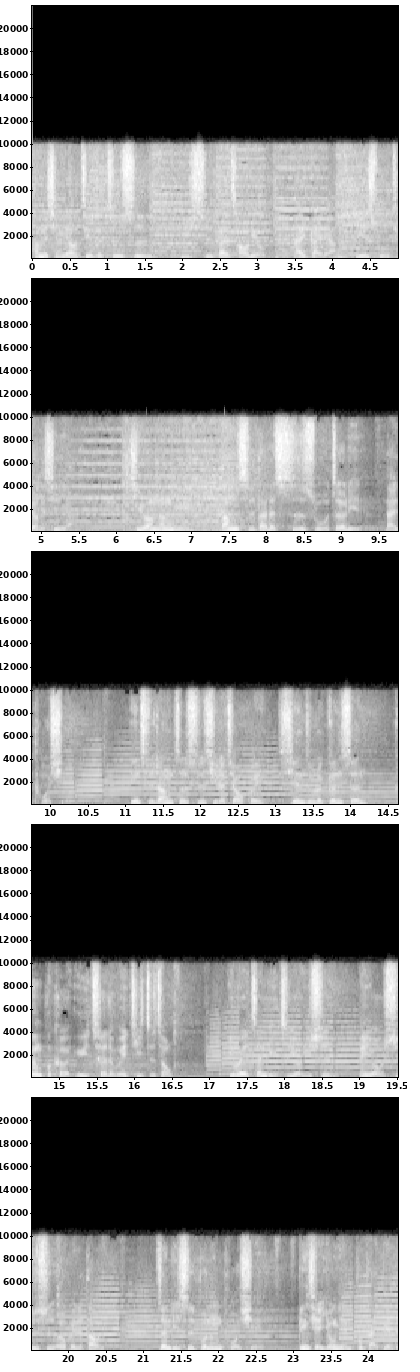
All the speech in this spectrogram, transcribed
他们想要借着知识与时代潮流来改良耶稣教的信仰。希望能与当时代的世俗哲理来妥协，因此让这时期的教会陷入了更深、更不可预测的危机之中。因为真理只有一世，没有似是而非的道理。真理是不能妥协，并且永远不改变的，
